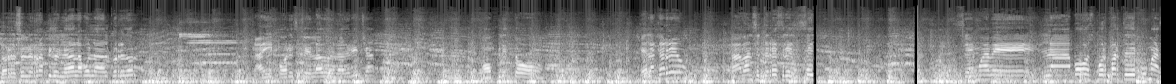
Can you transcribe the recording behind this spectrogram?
Lo resuelve rápido y le da la bola al corredor. Ahí por este lado de la derecha. Completo el acarreo. Avance terrestre 6. Se mueve la voz por parte de Pumas.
